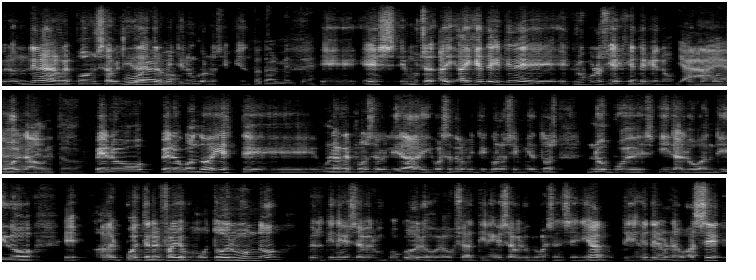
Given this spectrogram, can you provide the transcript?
pero tú tienes la responsabilidad de transmitir un conocimiento. Totalmente. Eh, es, es mucha, hay, hay gente que tiene escrúpulos y hay gente que no, como en todos lados. Pero, pero cuando hay este una responsabilidad y vas a transmitir no puedes ir a lo bandido. Eh, a ver, puedes tener fallos como todo el mundo, pero tienes que saber un poco de lo, o sea, tienes que saber lo que vas a enseñar, tienes que tener una base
